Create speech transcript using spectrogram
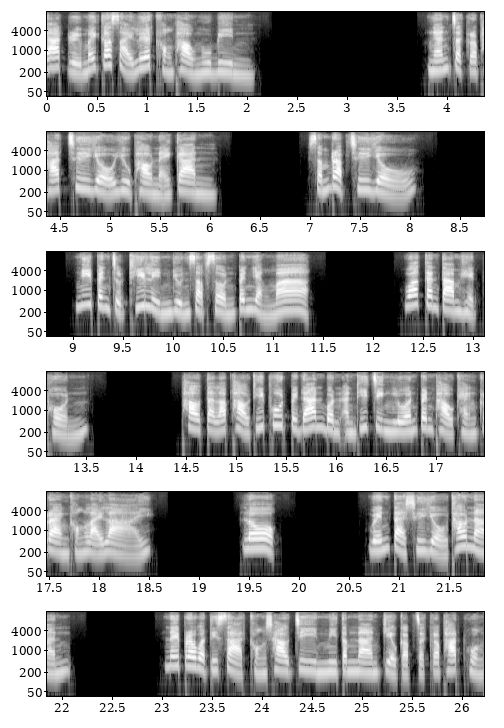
ยาทหรือไม่ก็สายเลือดของเผ่างูบิน งั้นจักรพรรดิชื่อโหยอยู่เผ่าไหนกันสำหรับชื่อโหยนี่เป็นจุดที่หลินหยุนสับสนเป็นอย่างมาก ว่ากันตามเหตุผล เผ่าแต่ละเผ่าที่พูดไปด้านบนอันที่จริงล้วนเป็นเผ่าแข็งแกร่งของหลายๆ โลก เว้นแต่ชื่อโหยเท่านั้น ในประวัติศาสตร์ของชาวจีนมีตำนานเกี่ยวกับจักรพรรดิหวง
